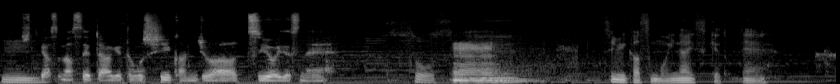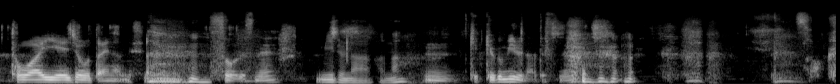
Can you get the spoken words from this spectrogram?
うんちょっと休ませてあげてほしい感じは強いですね。そうですうねん。。ツミカスもいないですけどね。とはいえ状態なんですよね。そうですね。ミルナーかな。うん。結局ミルナーですね。そうか。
